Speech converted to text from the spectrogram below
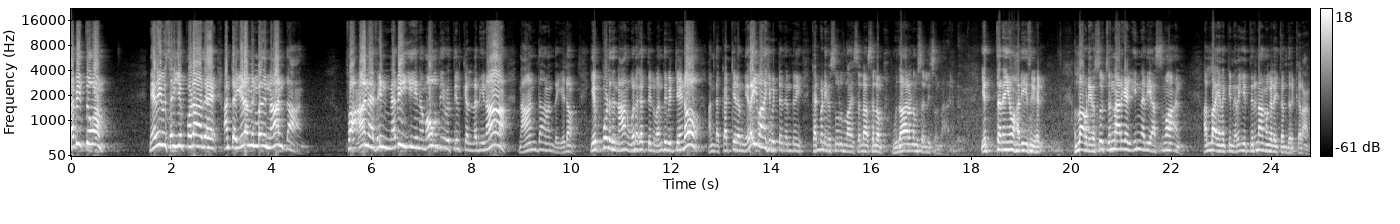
நபித்துவம். நிறைவு செய்யப்படாத அந்த இடம் என்பது நான் தான் நான் தான் அந்த இடம். எப்பொழுது நான் உலகத்தில் வந்து விட்டேனோ அந்த கட்டிடம் நிறைவாகிவிட்டது என்று கண்மணி ரசூலுல்லாஹி செல்லா செல்லம் உதாரணம் சொல்லி சொன்னார். எத்தனையோ ஹதீசுகள். அல்லாஹுடைய ரசூல் சொன்னார்கள் இன்னலி அஸ்மான் அல்லாஹ் எனக்கு நிறைய திருநாமங்களை தந்திருக்கிறான்.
